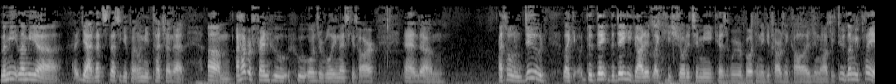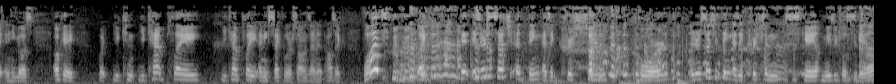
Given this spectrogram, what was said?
Let me let me uh yeah that's that's a good point. Let me touch on that. Um, I have a friend who who owns a really nice guitar, and um, I told him, dude, like the day the day he got it, like he showed it to me because we were both into guitars in college, and I was like, dude, let me play it, and he goes, okay, but you can you can't play you can't play any secular songs on it. I was like, what? like, is there such a thing as a Christian chord? Is there such a thing as a Christian scale, musical scale?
